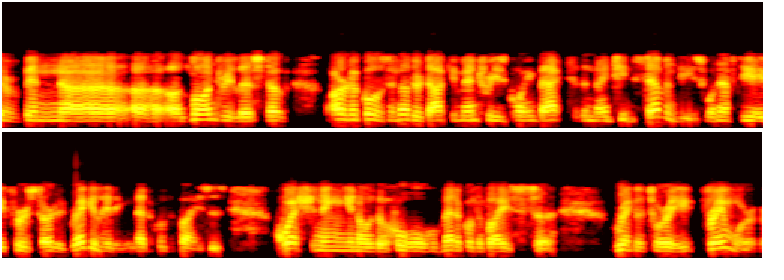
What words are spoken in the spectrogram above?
There have been uh, a laundry list of articles and other documentaries going back to the 1970s when FDA first started regulating medical devices, questioning, you know, the whole medical device uh, regulatory framework.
